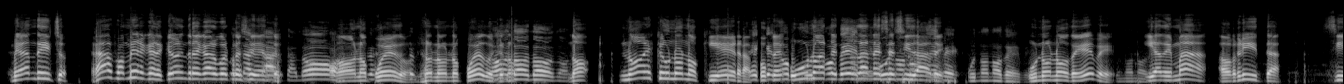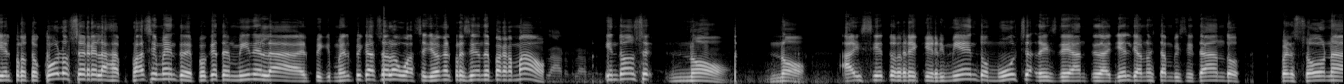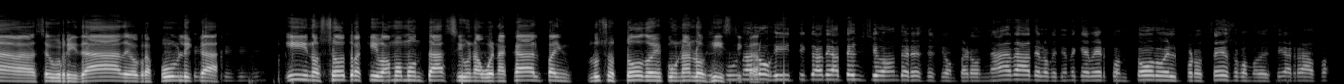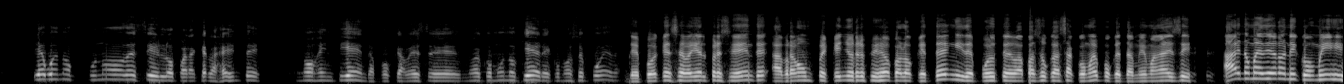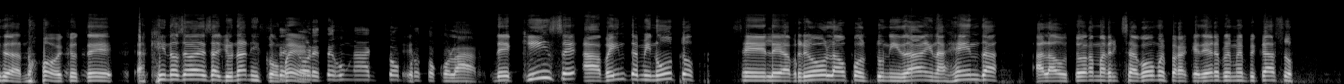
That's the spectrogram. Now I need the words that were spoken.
me han dicho, Rafa, mira que le quiero entregar algo al presidente. carta, no, No, no puedo, yo no, no puedo. no, yo no, no, no, no. no, es que uno no quiera, Es porque no, uno ha tenido debe, la uno no debe, Uno no debe. uno no debe. Uno no y además, ahorita, si el protocolo se relaja fácilmente después que termine la, el primer Picasso del agua, se llevan al presidente para Mao. Claro, claro. Entonces, no, no. Hay ciertos requerimientos, muchas, desde antes de ayer ya no están visitando personas, seguridad, de sí, sí, sí. Y nosotros aquí vamos a montar sí, una buena carpa, incluso todo es con una logística. Una logística de atención, de recesión, pero nada de lo que tiene que ver con todo el proceso, como decía Rafa. Y es bueno uno decirlo para que la gente nos entienda, porque a veces no es como uno quiere, como se pueda. Después que se vaya el presidente, habrá un pequeño refugio para los que estén y después usted va para su casa a comer porque también van a decir, ay, no me dieron ni comida. No, es que usted aquí no se va a desayunar ni comer. Señor, este es un acto protocolar. De 15 a 20 minutos se le abrió la oportunidad en la agenda a la doctora Marixa Gómez para que diera el primer Picasso,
